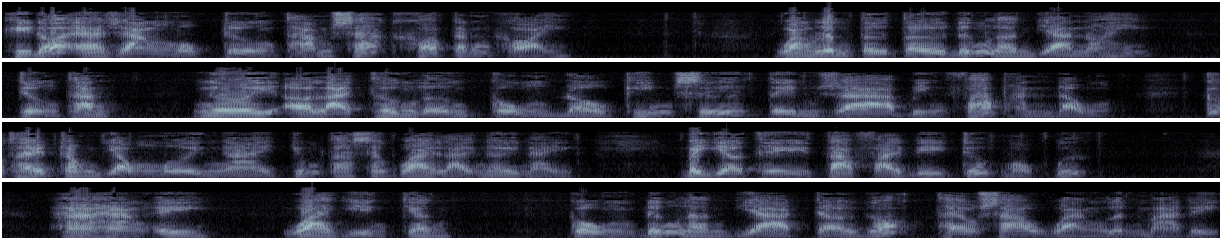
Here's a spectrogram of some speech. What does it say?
Khi đó e rằng một trường thảm sát khó tránh khỏi. Hoàng Linh từ từ đứng lên và nói, Trường Thanh, người ở lại thương lượng cùng đồ kiếm sứ tìm ra biện pháp hành động. Có thể trong vòng 10 ngày chúng ta sẽ quay lại nơi này. Bây giờ thì ta phải đi trước một bước. Hà Hàng Y, qua diện chân, cùng đứng lên và trở gót theo sau Hoàng Linh mà đi.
